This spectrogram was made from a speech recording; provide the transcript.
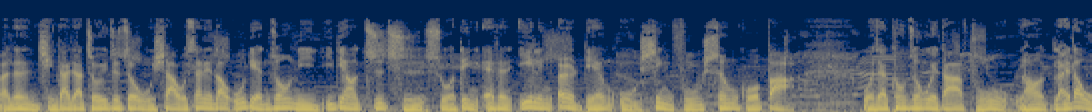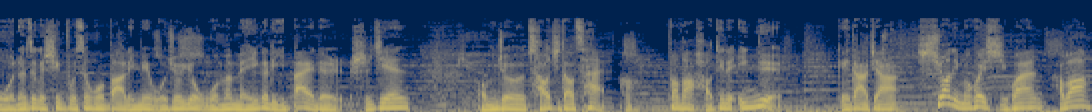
反正，请大家周一至周五下午三点到五点钟，你一定要支持锁定 FM 一零二点五幸福生活吧。我在空中为大家服务，然后来到我的这个幸福生活吧里面，我就用我们每一个礼拜的时间，我们就炒几道菜啊，放放好听的音乐给大家，希望你们会喜欢，好吧？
